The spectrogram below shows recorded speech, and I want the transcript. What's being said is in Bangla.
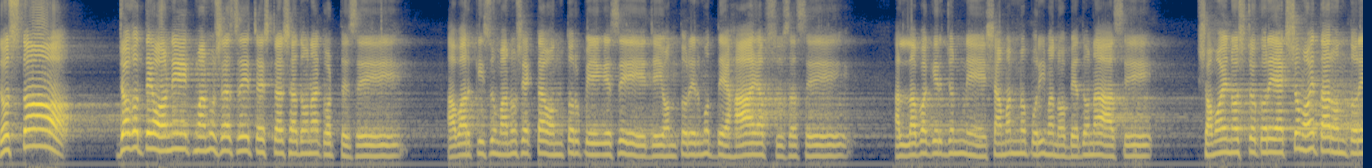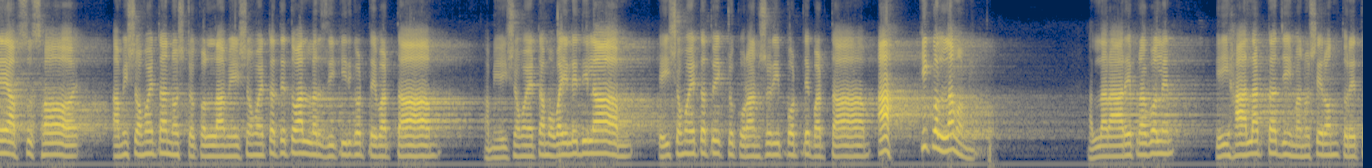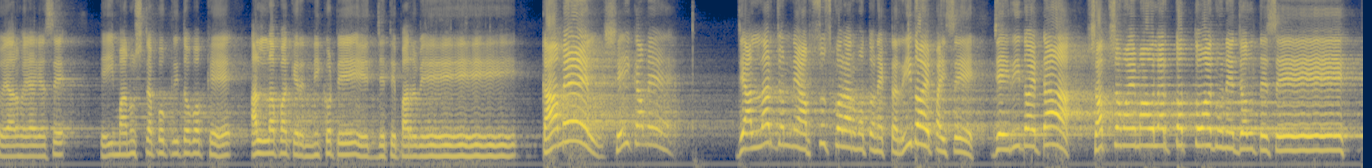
দোস্ত, জগতে অনেক মানুষ আছে, চেষ্টা সাধনা করতেছে। আবার কিছু মানুষ একটা অন্তর পেয়ে গেছে যে অন্তরের মধ্যে হায় আফসুস আছে। আল্লাহ পাকের জন্য সামান্য পরিমাণ বেদনা আছে। সময় নষ্ট করে এক সময় তার অন্তরে আফসুস হয়। আমি সময়টা নষ্ট করলাম, এই সময়টাতে তো আল্লাহর জিকির করতে পারতাম। আমি এই সময়টা মোবাইলে দিলাম, এই সময়টা তো একটু কোরআন শরীফ পড়তে পারতাম। আহ, কি করলাম আমি? আল্লাহর আরেফরা বলেন, এই হালাতটা যেই মানুষের অন্তরে তৈয়ার হয়ে গেছে, এই মানুষটা প্রকৃতপক্ষে আল্লাহ পাকের নিকটে যেতে পারবে। কামেল, সেই কামেল যে আল্লাহর জন্য আফসুস করার মতন একটা হৃদয় পাইছে যে হৃদয়টা সব সময় মাওলার তত্ত্ব আগুনে জ্বলতেছে,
